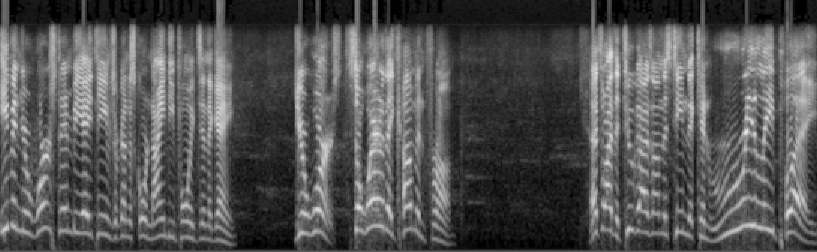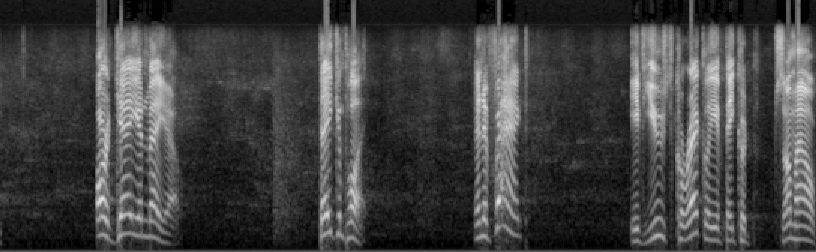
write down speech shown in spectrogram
Even your worst NBA teams are going to score 90 points in a game. Your worst. So where are they coming from? That's why the two guys on this team that can really play are Gay and Mayo. They can play. And in fact, if used correctly, if they could somehow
